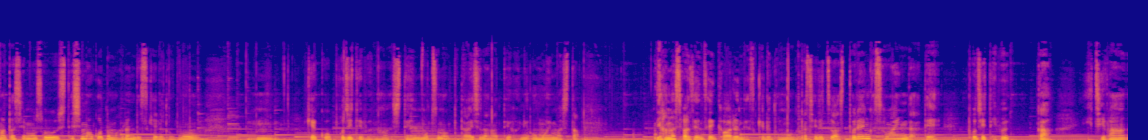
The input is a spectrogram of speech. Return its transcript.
私もそうしてしまうこともあるんですけれども、うん、結構ポジティブな視点を持つのって大事だなっていうふうに思いました。で話は全然変わるんですけれども私実はストレングスファインダーでポジティブが一番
